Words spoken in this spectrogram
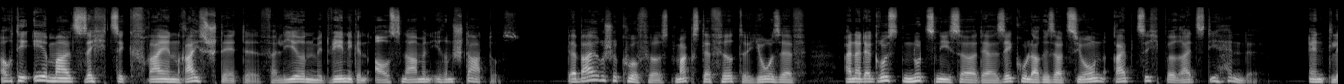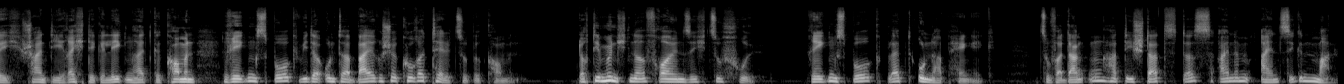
Auch die ehemals 60 freien Reichsstädte verlieren mit wenigen Ausnahmen ihren Status. Der bayerische Kurfürst Max IV. Joseph, einer der größten Nutznießer der Säkularisation, reibt sich bereits die Hände. Endlich scheint die rechte Gelegenheit gekommen, Regensburg wieder unter bayerische Kuratel zu bekommen. Doch die Münchner freuen sich zu früh. Regensburg bleibt unabhängig. Zu verdanken hat die Stadt das einem einzigen Mann.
